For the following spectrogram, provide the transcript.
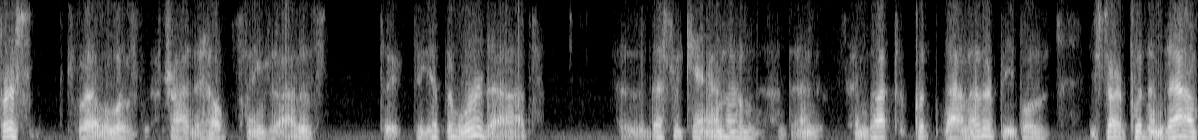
first level of trying to help things out is to to get the word out uh, the best we can, and and and not to put down other people. You start putting them down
